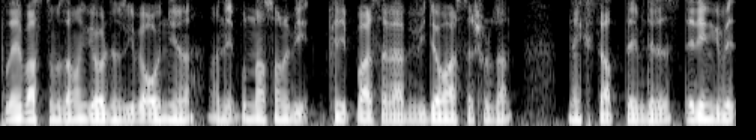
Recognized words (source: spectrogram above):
Play bastığımız zaman gördüğünüz gibi oynuyor. Hani bundan sonra bir klip varsa veya bir video varsa şuradan Next'e atlayabiliriz. Dediğim gibi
